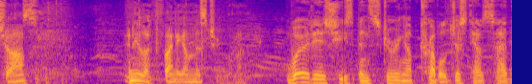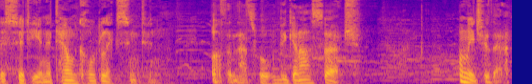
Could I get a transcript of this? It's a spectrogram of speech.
Charles. Any luck finding our mystery woman? Word is she's been stirring up trouble just outside the city in a town called Lexington. Well, then that's where we'll begin our search. I'll meet you there.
